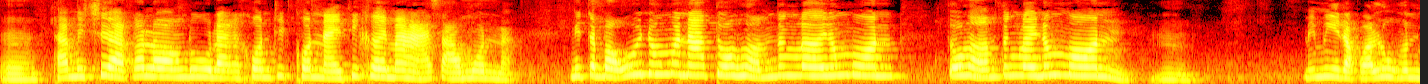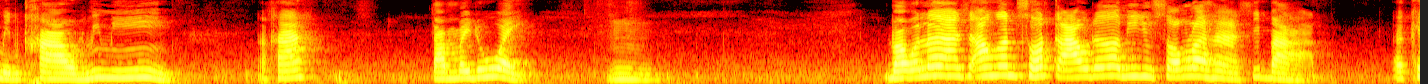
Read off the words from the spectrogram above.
เออถ้าไม่เชื่อก็ลองดูแหละคนที่คนไหนที่เคยมาหาสาวมนน่ะ มีแต่บอกอุ้ยน้องมะนาวตัวหอมจังเลยน้องมน ตัวหอมจังเลยน้องมน อืม ไม่มีดอกว่าลูกมันเหม็นคาวไม่มีนะคะจำไว้ด้วย อืม บอกไว้เลยจะเอาเงินสดก็เอาเด้อมีอยู่สองร้อยห้าสิบบาท โอเค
